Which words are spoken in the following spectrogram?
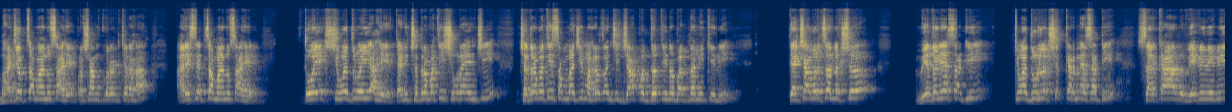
भाजपचा माणूस आहे. प्रशांत कोरटकर हा आर एस एसचा माणूस आहे. तो एक शिवद्रोही आहे. त्यांनी छत्रपती शिवरायांची छत्रपती संभाजी महाराजांची ज्या पद्धतीनं बदनामी केली त्याच्यावरचं लक्ष वेधण्यासाठी किंवा दुर्लक्षित करण्यासाठी सरकार वेगळी वेगळी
